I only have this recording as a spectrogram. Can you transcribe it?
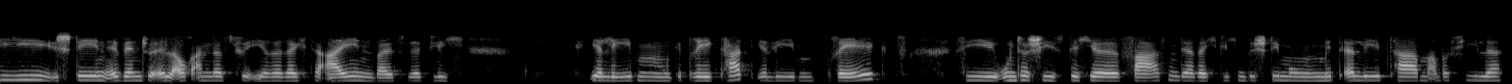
die stehen eventuell auch anders für ihre Rechte ein, weil es wirklich ihr Leben geprägt hat, ihr Leben prägt, sie unterschiedliche Phasen der rechtlichen Bestimmungen miterlebt haben, aber viele,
